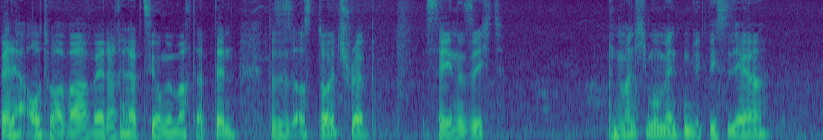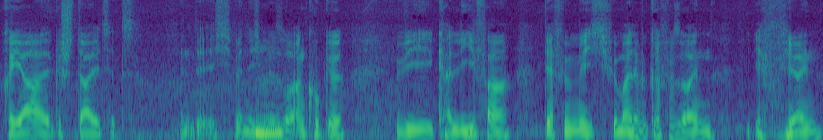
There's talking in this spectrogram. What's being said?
wer der Autor war, wer da Redaktion gemacht hat, denn das ist aus Deutschrap-Szene-Sicht in manchen Momenten wirklich sehr real gestaltet, finde ich. Wenn ich mhm. mir so angucke, wie Khalifa, der für mich, für meine Begriffe so ein, irgendwie ein,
